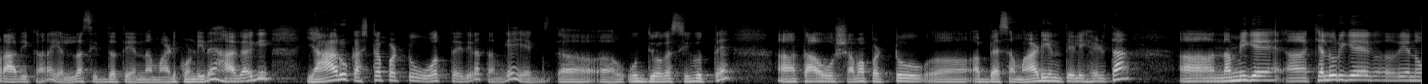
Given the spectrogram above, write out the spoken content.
ಪ್ರಾಧಿಕಾರ ಎಲ್ಲ ಸಿದ್ಧತೆಯನ್ನು ಮಾಡಿಕೊಂಡಿದೆ. ಹಾಗಾಗಿ ಯಾರು ಕಷ್ಟಪಟ್ಟು ಓದ್ತಾ ಇದ್ದೀರಾ ತಮಗೆ ಎಕ್ಸ್ ಉದ್ಯೋಗ ಸಿಗುತ್ತೆ. ತಾವು ಶ್ರಮಪಟ್ಟು ಅಭ್ಯಾಸ ಮಾಡಿ ಅಂತೇಳಿ ಹೇಳ್ತಾ ನಮಗೆ ಕೆಲವರಿಗೆ ಏನು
